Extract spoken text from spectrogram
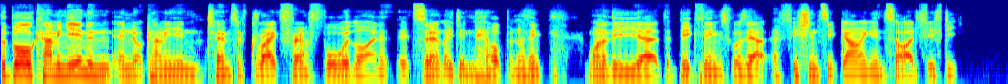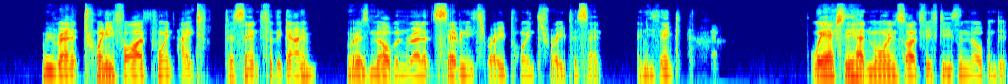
the ball coming in and, and not coming in, in terms of great for our forward line. It, it certainly didn't help. And I think one of the uh, the big things was our efficiency going inside 50. We ran at 25.8% for the game, whereas Melbourne ran at 73.3%. And you think we actually had more inside 50s than Melbourne did.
